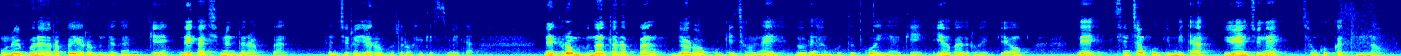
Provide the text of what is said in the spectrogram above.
오늘 문화다락방 여러분들과 함께 내가 쉬는 다락방 한 주를 열어보도록 하겠습니다. 네, 그럼 문화다락방 열어보기 전에 노래 한 곡 듣고 이야기 이어가도록 할게요. 네, 신청곡입니다. 유해준의 천국 같은 너.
